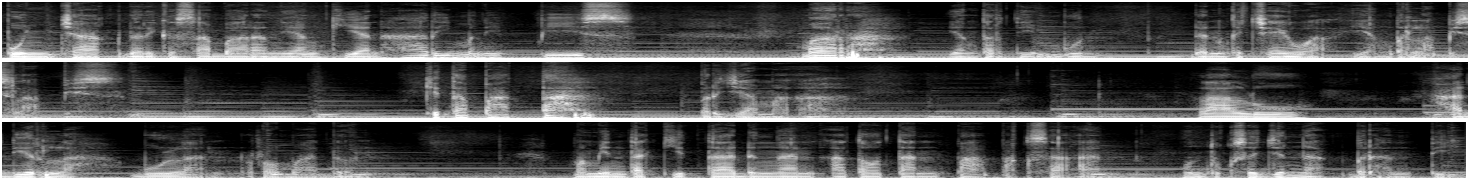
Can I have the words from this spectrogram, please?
Puncak dari kesabaran yang kian hari menipis. Marah yang tertimbun dan kecewa yang berlapis-lapis. Kita patah berjamaah. Lalu hadirlah bulan Ramadan meminta kita dengan atau tanpa paksaan untuk sejenak berhenti.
